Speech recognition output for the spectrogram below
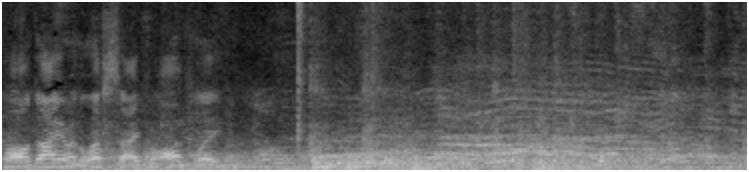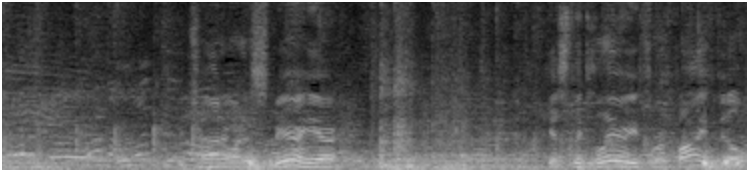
Paul Dyer on the left side for all play. Gacharna on a spare here. Gets the Clary for a five fill.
